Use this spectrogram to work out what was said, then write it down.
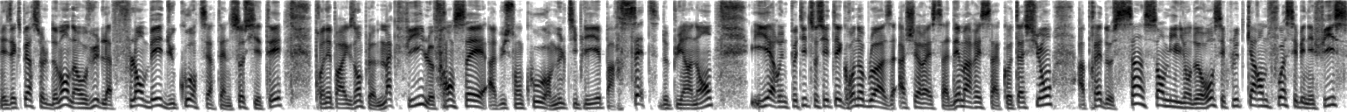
Les experts se le demandent hein, au vu de la flambée du cours de certaines sociétés. Prenez par exemple McPhee, le français a vu son cours multiplié par 7 depuis un an. Hier, une petite société grenobloise, HRS, a démarré sa cotation à près de 500 millions d'euros. C'est plus de 40 fois ses bénéfices.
